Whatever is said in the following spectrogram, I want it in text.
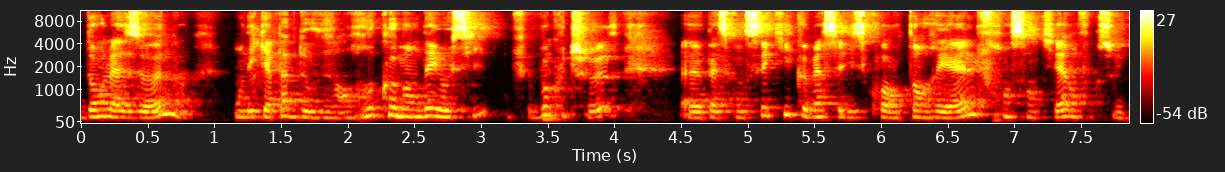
dans la zone. On est capable de vous en recommander aussi. On fait beaucoup de choses euh, parce qu'on sait qui commercialise quoi en temps réel, France entière, en fonction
